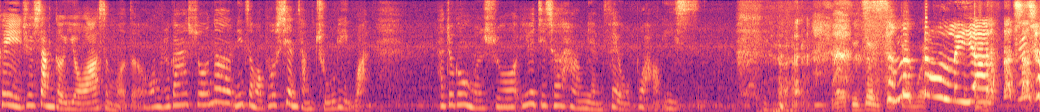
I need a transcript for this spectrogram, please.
可以去上个油啊什么的，我们就跟他说，那你怎么不现场处理完？他就跟我们说，因为机车行免费，我不好意思。什么道理呀、机车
